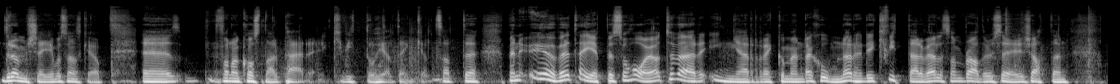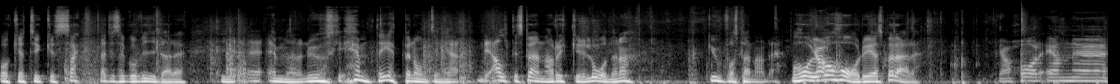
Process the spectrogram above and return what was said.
drömtjejen på svenska ja. Eh, för någon kostnad per kvitto helt enkelt. Så att, eh, men i övrigt där Jeppe så har jag tyvärr inga rekommendationer. Det kvittar väl som Brother säger i chatten. Och jag tycker sakta att vi ska gå vidare i eh, ämnena. Nu ska jag hämta Jeppe någonting här. Det är alltid spännande. Han rycker i lådorna. Gud vad spännande. Vad har, du, Ja. vad har du Jesper där? Jag har en, eh,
